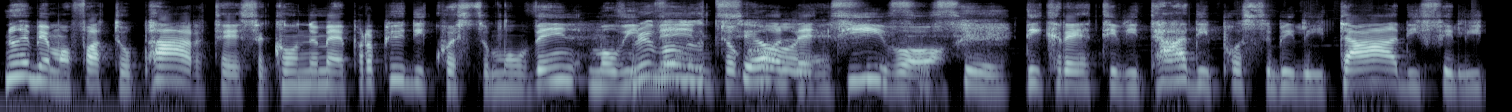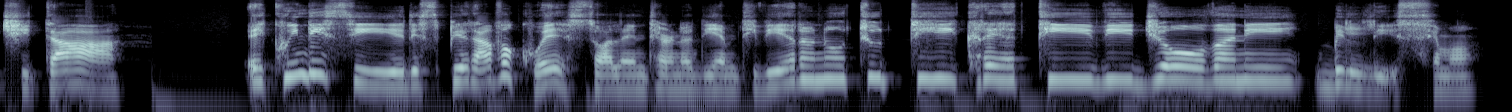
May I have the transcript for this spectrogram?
noi abbiamo fatto parte, secondo me, proprio di questo move- movimento collettivo sì, sì, sì. di creatività, di possibilità, di felicità. E quindi si respirava questo all'interno di MTV. Erano tutti creativi, giovani, bellissimo,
